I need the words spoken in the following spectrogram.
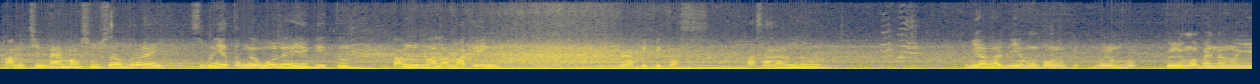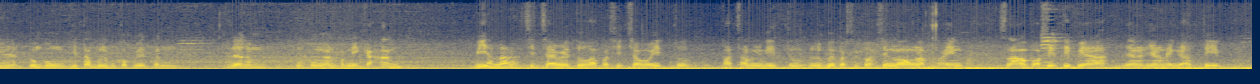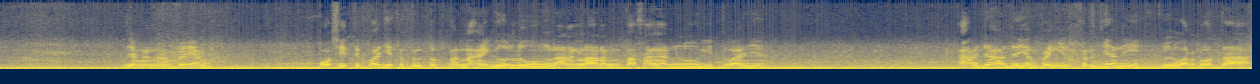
Kalau cinta emang susah bray. Sebenarnya tuh nggak boleh ya gitu. Kalau lu malah matiin kreativitas pasangan lu. Biarlah dia mumpung belum belum apa namanya mumpung kita belum komitmen dalam hubungan pernikahan biarlah si cewek itu apa si cowok itu pacar lu itu lu bebas bebasin mau ngapain. Selama positif ya jangan yang negatif. Jangan apa yang positif aja ketutup karena ego lu ngelarang-larang pasangan lu gitu aja. Ada ada yang pengen kerja nih di luar kota.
